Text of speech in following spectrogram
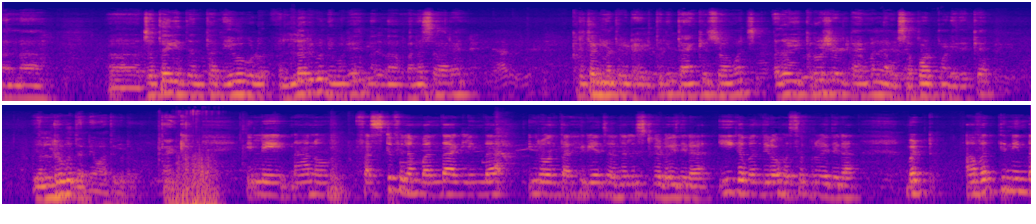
ನನ್ನ ಜೊತೆಗಿದ್ದಂಥ ನೀವುಗಳು ಎಲ್ಲರಿಗೂ ನಿಮಗೆ ನನ್ನ ಮನಸಾರೆ ಕೃತಜ್ಞತೆಗಳು ಹೇಳ್ತೀನಿ. ಥ್ಯಾಂಕ್ ಯು ಸೋ ಮಚ್ ಅದು ಈ ಕ್ರೂಷಿಯಲ್ ಟೈಮಲ್ಲಿ ನಮ್ಗೆ ಸಪೋರ್ಟ್ ಮಾಡಿದ್ದಕ್ಕೆ ಎಲ್ರಿಗೂ ಧನ್ಯವಾದಗಳು. ಥ್ಯಾಂಕ್ ಯು ಇಲ್ಲಿ ನಾನು ಫಸ್ಟ್ ಫಿಲಮ್ ಬಂದಾಗ್ಲಿಂದ ಇರುವಂಥ ಹಿರಿಯ ಜರ್ನಲಿಸ್ಟ್ಗಳು ಇದ್ದೀರಾ, ಈಗ ಬಂದಿರೋ ಹೊಸಬ್ರು ಇದ್ದೀರಾ ಬಟ್ ಅವತ್ತಿನಿಂದ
